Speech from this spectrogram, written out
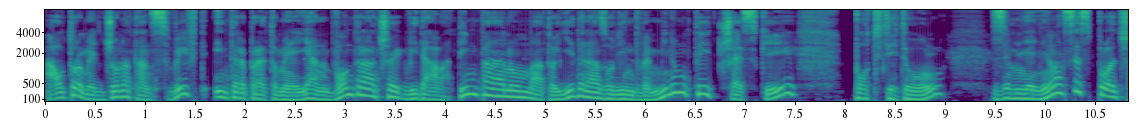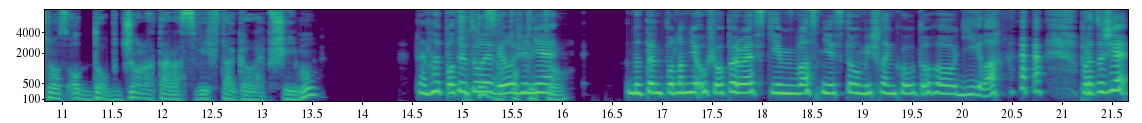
Autorom je Jonathan Swift, interpretom je Jan Vondráček, vydáva Timpánum, má to 11 hodin 2 minuty, český, podtitul Změnila se společnost od dob Jonathana Swifta k lepšímu? Tenhle podtitul je vyloženě... No ten podle mě už operuje s tím vlastně s tou myšlenkou toho díla. protože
